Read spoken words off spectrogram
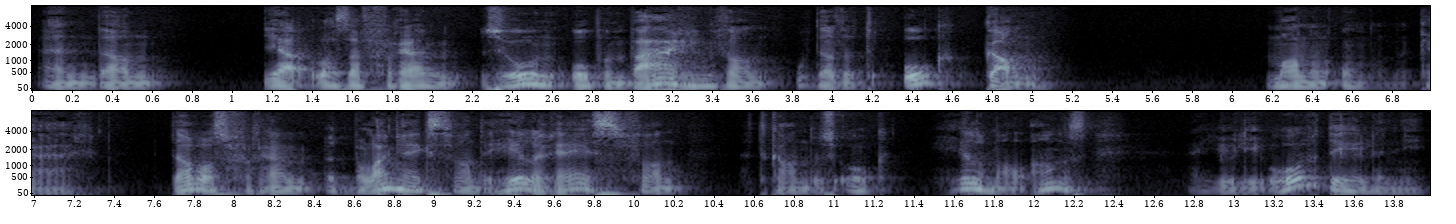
En dan ja, was dat voor hem zo'n openbaring van hoe dat het ook kan, mannen onder elkaar. Dat was voor hem het belangrijkste van de hele reis, van het kan dus ook helemaal anders. En jullie oordelen niet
